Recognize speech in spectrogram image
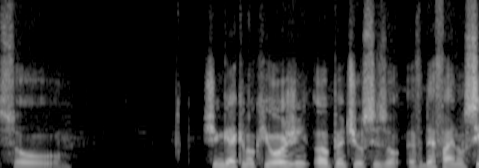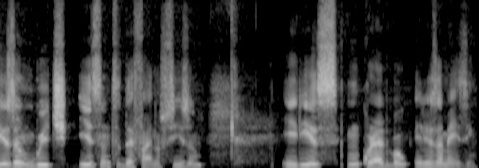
So, Shingeki no Kyojin up until season of the final season, which isn't the final season. It is incredible, it is amazing.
